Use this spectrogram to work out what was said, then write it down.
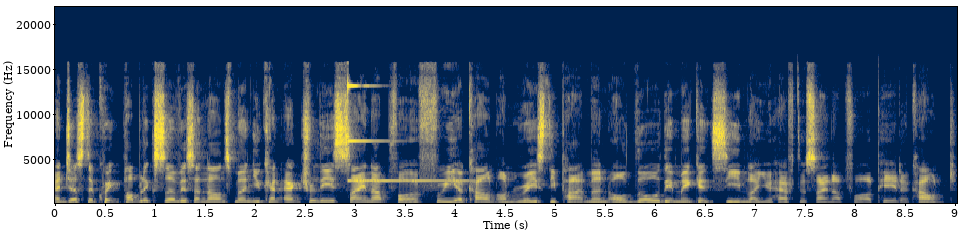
And just a quick public service announcement, you can actually sign up for a free account on Race Department, although they make it seem like you have to sign up for a paid account.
